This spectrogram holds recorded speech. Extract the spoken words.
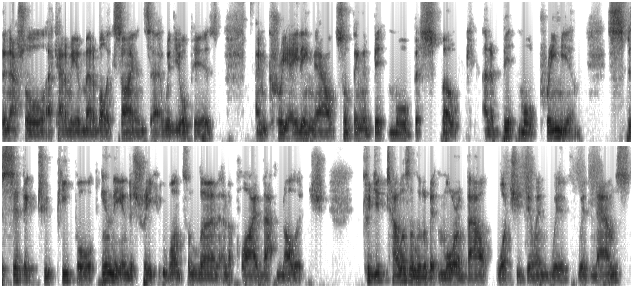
the national academy of metabolic science uh, with your peers and creating now something a bit more bespoke and a bit more premium specific to people in the industry who want to learn and apply that knowledge could you tell us a little bit more about what you're doing with with NAMS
